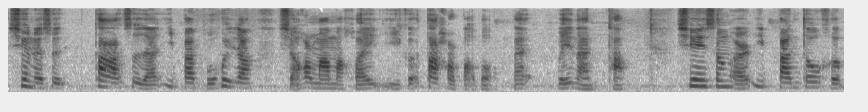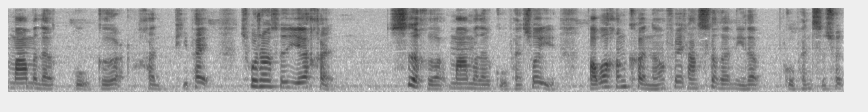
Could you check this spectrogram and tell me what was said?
幸运的是，大自然一般不会让小号妈妈怀一个大号宝宝来为难她。新生儿一般都和妈妈的骨骼很匹配，出生时也很。适合妈妈的骨盆，所以宝宝很可能非常适合你的骨盆尺寸。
